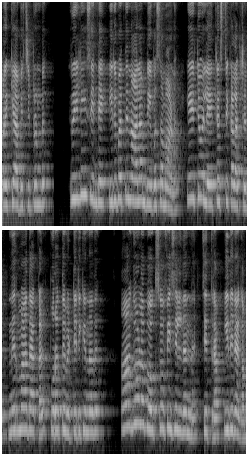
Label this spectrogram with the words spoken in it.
പ്രഖ്യാപിച്ചിട്ടുണ്ട്. റിലീസിന്റെ ഇരുപത്തിനാലാം ദിവസമാണ് ഏറ്റവും ലേറ്റസ്റ്റ് കളക്ഷൻ നിർമ്മാതാക്കൾ പുറത്തുവിട്ടിരിക്കുന്നത്. ആഗോള ബോക്സ് ഓഫീസിൽ നിന്ന് ചിത്രം ഇതിനകം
